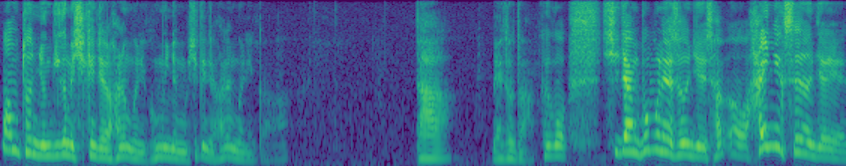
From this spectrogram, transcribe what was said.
뭐 아무튼 연기금에 시킨 대로 하는 거니까 국민연금 시킨 대로 하는 거니까 다 매도다. 그리고 시장 부분에서 이제 삼- 어, 하이닉스는 이제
